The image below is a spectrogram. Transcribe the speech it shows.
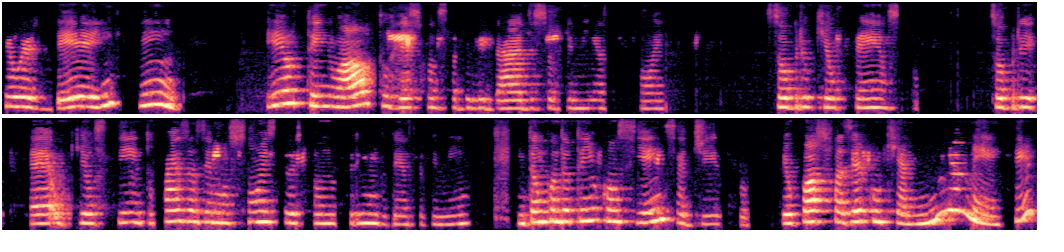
que eu herdei, enfim, eu tenho autorresponsabilidade sobre minhas ações, sobre o que eu penso, sobre é, o que eu sinto, quais as emoções que eu estou nutrindo dentro de mim. Então, quando eu tenho consciência disso, eu posso fazer com que a minha mente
